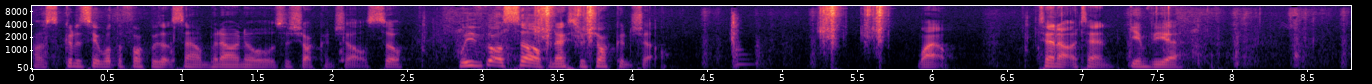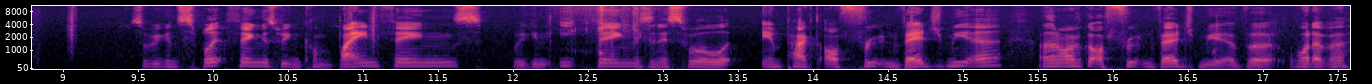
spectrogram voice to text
I was going to say what the fuck was that sound, but now I know it was a shotgun shell. So, we've got ourselves an extra shotgun shell. Wow. 10 out of 10. Game VR. So we can split things, we can combine things, we can eat things, and this will impact our fruit and veg meter. I don't know I've got a fruit and veg meter, but whatever.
